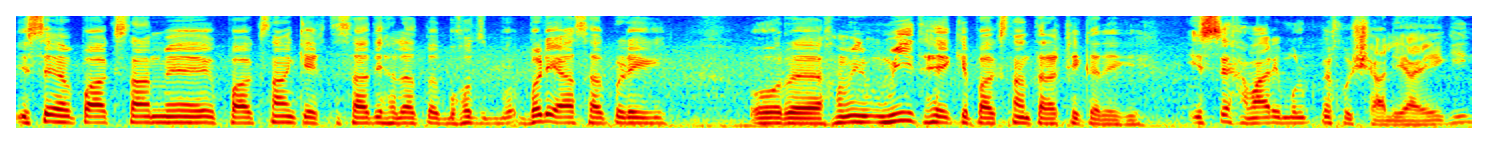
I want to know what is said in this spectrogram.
इससे पाकिस्तान में पाकिस्तान के इकतसादी हालात पर बहुत बड़े असर पड़ेगी और हमें उम्मीद है कि पाकिस्तान तरक्की करेगी। इससे हमारे मुल्क में खुशहाली आएगी।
